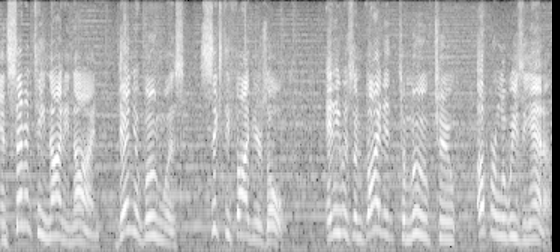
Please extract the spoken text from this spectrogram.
In 1799, Daniel Boone was 65 years old, and he was invited to move to Upper Louisiana,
